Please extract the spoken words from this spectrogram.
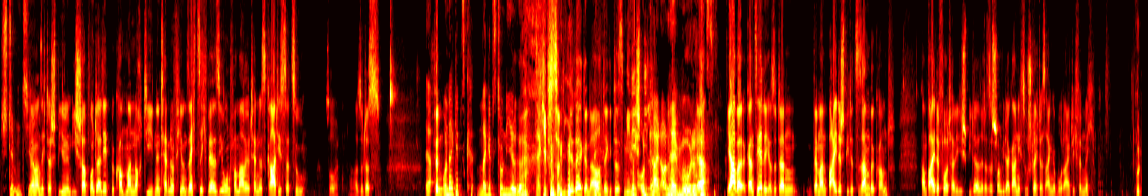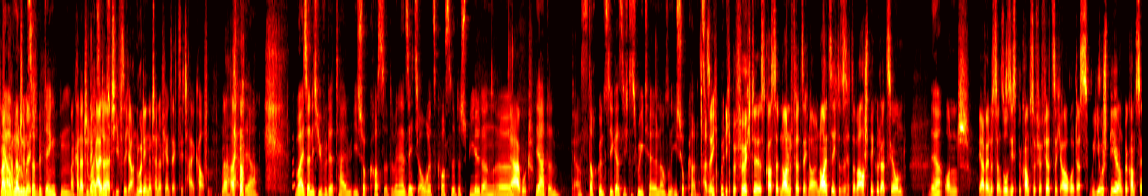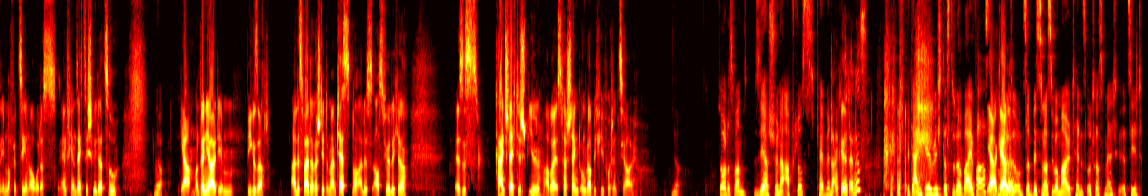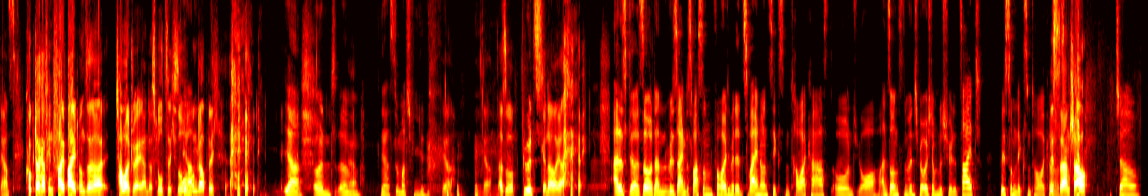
Stimmt, ja. Wenn man sich das Spiel im eShop runterlädt, bekommt man noch die Nintendo 64-Version von Mario Tennis gratis dazu. So, also das. Ja, und da gibt's, da gibt's Turniere. Da gibt's Turniere, genau. Da gibt es Minispiele. Und kein Online-Modus. Ja. ja, aber ganz ehrlich, also dann, wenn man beide Spiele zusammenbekommt, haben beide Vorteile die Spiele. Also das ist schon wieder gar nicht so schlecht, das Angebot eigentlich, finde ich. Gut, man ja, kann natürlich, ja bedenken, man kann natürlich alternativ ja sich auch nur den Nintendo 64 Teil kaufen. Ne? ja. weiß ja nicht, wie viel der Teil im E-Shop kostet. Wenn er 60 Euro jetzt kostet, das Spiel, dann. Äh, ja, gut. Ja, dann ja. ist es doch günstiger, sich das Retail nach so einer E-Shop-Karte zu Also ich, ich befürchte, es kostet 49,99. Das ist jetzt aber auch Spekulation. Ja. Und ja, wenn du es dann so siehst, bekommst du für 40 Euro das Wii U-Spiel und bekommst dann eben noch für 10 Euro das N64-Spiel dazu. Ja. Ja, und wenn ihr halt eben, wie gesagt, alles weitere steht in meinem Test, noch alles ausführlicher. Es ist kein schlechtes Spiel, aber es verschenkt unglaublich viel Potenzial. Ja. So, das war ein sehr schöner Abschluss, Kevin. Danke, Dennis. Ich bedanke mich, dass du dabei warst. Ja, gerne. Und heute uns ein bisschen was über Mario Tennis Ultra Smash erzählt ja. hast. Guckt euch auf jeden Fall bald unsere Tower Duel an. Das lohnt sich so ja. unglaublich. Ja, und ähm, ja. ja, so much viel. Ja, ja, also. Gut. Genau, ja. Alles klar. So, dann würde ich sagen, das war's dann für heute mit dem 92. Towercast. Und ja, ansonsten wünschen wir euch noch eine schöne Zeit. Bis zum nächsten Towercast. Bis dann, ciao. Ciao.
